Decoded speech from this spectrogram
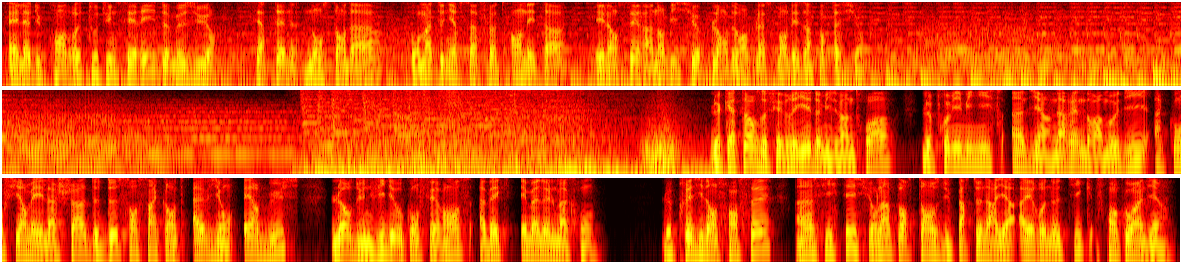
Elle a dû prendre toute une série de mesures, certaines non standards, pour maintenir sa flotte en état et lancer un ambitieux plan de remplacement des importations. Le 14 février 2023, le Premier ministre indien Narendra Modi a confirmé l'achat de 250 avions Airbus lors d'une vidéoconférence avec Emmanuel Macron. Le président français a insisté sur l'importance du partenariat aéronautique franco-indien.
